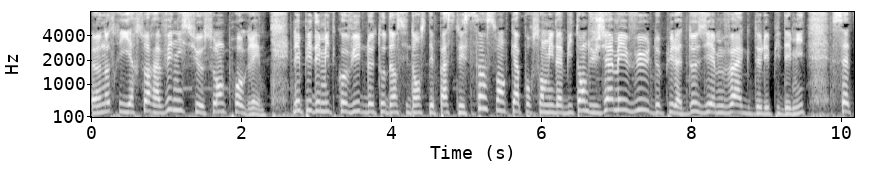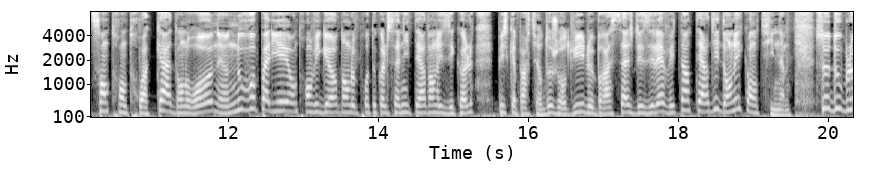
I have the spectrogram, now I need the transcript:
Un autre hier soir à Vénissieux, selon le progrès. L'épidémie de Covid, le taux d'incidence dépasse les 500 cas pour 100 000 habitants du jamais vu depuis la deuxième vague de l'épidémie. 733 cas dans le Rhône et un nouveau palier entre en vigueur dans le protocole sanitaire dans les écoles puisqu'à partir d'aujourd'hui, le brassage des élèves est interdit dans les cantines. Ce double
